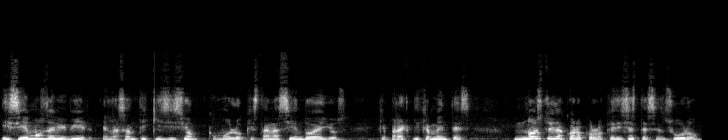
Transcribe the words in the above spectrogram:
Y si hemos de vivir en la Santa Inquisición, como lo que están haciendo ellos, que prácticamente es, no estoy de acuerdo con lo que dices, te censuro.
